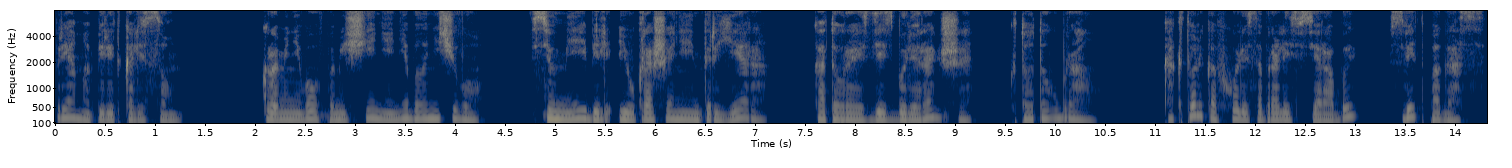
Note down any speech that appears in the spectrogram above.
прямо перед колесом. Кроме него в помещении не было ничего. Всю мебель и украшения интерьера, которые здесь были раньше, кто-то убрал. Как только в холле собрались все рабы, свет погас,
